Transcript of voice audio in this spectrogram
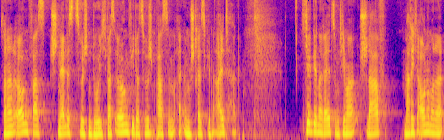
sondern irgendwas Schnelles zwischendurch, was irgendwie dazwischen passt im, im stressigen Alltag. Hier generell zum Thema Schlaf mache ich auch nochmal eine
